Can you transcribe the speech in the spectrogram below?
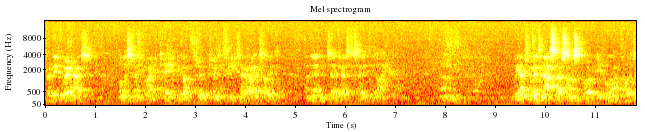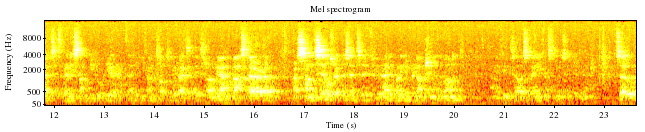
for a data warehouse on this 25k. We got through 23 terabytes of it, and then ZFS decided to die. Um, we actually went and asked our Sun support people, and I apologise if there are any Sun people here. Uh, you can come and talk to me about it later on. We asked our, uh, our Sun sales representative who had it running in production at the moment, and they couldn't tell us of any customers who were doing that. So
